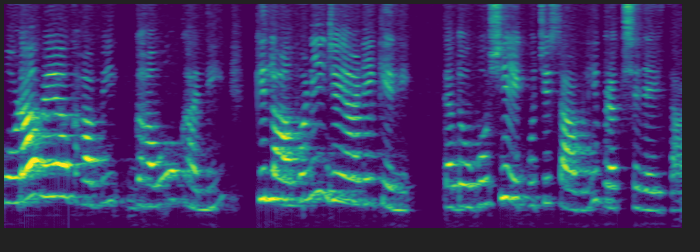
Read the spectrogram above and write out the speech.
थोडा वेळ घावी घावो घाली की लावणी जयाने केली त्या दोघोशी एकूची सावली वृक्ष जैसा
